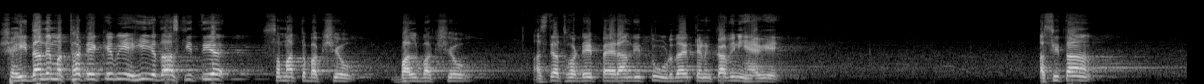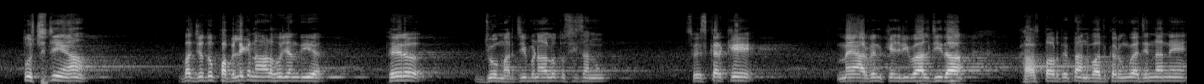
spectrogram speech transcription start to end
ਸ਼ਹੀਦਾਂ ਦੇ ਮੱਥਾ ਟੇਕ ਕੇ ਵੀ ਇਹੀ ਅਰਦਾਸ ਕੀਤੀ ਹੈ, ਸਮਤ ਬਖਸ਼ਿਓ, ਬਲ ਬਖਸ਼ਿਓ। ਅਸੀਂ ਤਾਂ ਤੁਹਾਡੇ ਪੈਰਾਂ ਦੀ ਧੂੜ ਦਾ ਤਿਣਕਾ ਵੀ ਨਹੀਂ ਹੈਗੇ। ਅਸੀਂ ਤਾਂ ਤੁੱਛ ਜਿਹੇ ਹਾਂ। ਬਸ ਜਦੋਂ ਪਬਲਿਕ ਨਾਲ ਹੋ ਜਾਂਦੀ ਹੈ, ਫਿਰ ਜੋ ਮਰਜ਼ੀ ਬਣਾ ਲਓ ਤੁਸੀਂ ਸਾਨੂੰ। ਸੋ ਇਸ ਕਰਕੇ ਮੈਂ ਅਰਵਿੰਦ ਕੇਜਰੀਵਾਲ ਜੀ ਦਾ ਖਾਸ ਤੌਰ ਤੇ ਧੰਨਵਾਦ ਕਰੂੰਗਾ, ਜਿਨ੍ਹਾਂ ਨੇ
